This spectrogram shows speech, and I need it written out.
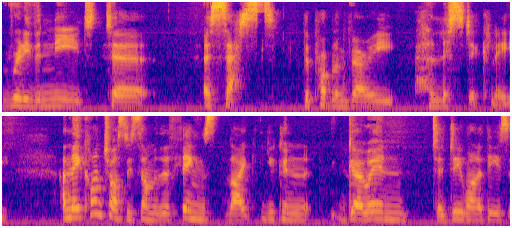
really, the need to assess the problem very holistically. And they contrasted some of the things like you can go in to do one of these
